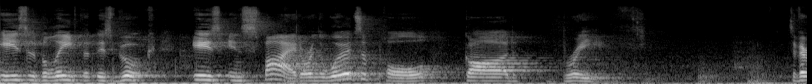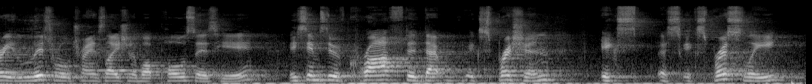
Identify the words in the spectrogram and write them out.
is the belief that this book is inspired, or in the words of Paul, God breathed. It's a very literal translation of what Paul says here. He seems to have crafted that expression ex- expressly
